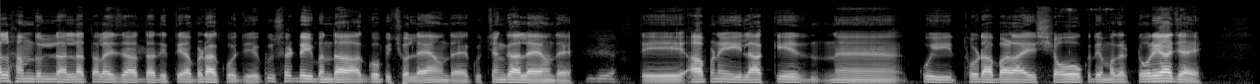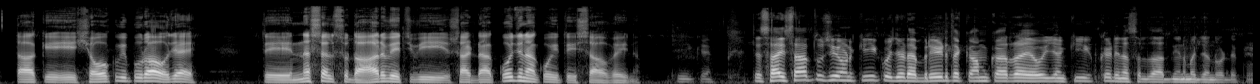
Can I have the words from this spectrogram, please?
ਅਲਹਮਦੁਲਿਲਾ ਅੱਲਾਹ ਤਾਲਾ ਇਜ਼ਾਤ ਦਾ ਦਿੱਤਿਆ ਬੜਾ ਕੁਝ ਹੈ ਕੋਈ ਛੱਡੇ ਹੀ ਬੰਦਾ ਅੱਗੋਂ ਪਿੱਛੋਂ ਲੈ ਆਉਂਦਾ ਹੈ ਕੋਈ ਚੰਗਾ ਲੈ ਆਉਂਦਾ ਹੈ। ਜੀ ਤੇ ਆਪਣੇ ਇਲਾਕੇ ਕੋਈ ਥੋੜਾ ਬੜਾ ਇਸ ਸ਼ੌਕ ਦੇ ਮਗਰ ਟੋਰਿਆ ਜਾਏ ਤਾਂ ਕਿ ਇਹ ਸ਼ੌਕ ਵੀ ਪੂਰਾ ਹੋ ਜਾਏ ਤੇ ਨਸਲ ਸੁਧਾਰ ਵਿੱਚ ਵੀ ਸਾਡਾ ਕੁਝ ਨਾ ਕੋਈ ਤੇ ਹਿੱਸਾ ਹੋਵੇ ਨਾ। ਠੀਕ ਹੈ। ਤੇ ਸਾਈ ਸਾਹਿਬ ਤੁਸੀਂ ਹੁਣ ਕੀ ਕੋਈ ਜਿਹੜਾ ਬਰੀਡ ਤੇ ਕੰਮ ਕਰ ਰਹੇ ਹੋ ਜਾਂ ਕੀ ਕਿਹੜੀ ਨਸਲ ਜ਼ਾਤ ਦੀਆਂ ਮੱਝਾਂ ਤੁਹਾਡੇ ਕੋਲ?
